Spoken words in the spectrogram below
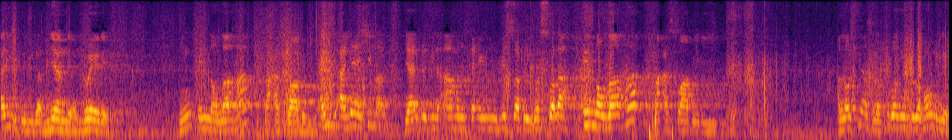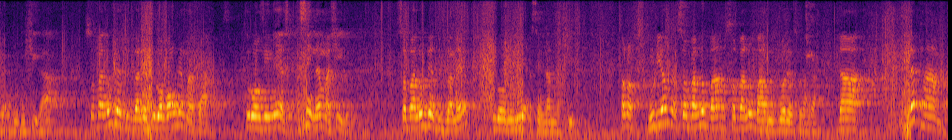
အဲ့ဒီအကူအညီကမြန်တယ်လွယ်တယ် ဟင်အင်နလာဟာမာအဆွာဘီအဲ့ဒီအရဲ့ရှိမှာယာအီဒ်ဒီနအာမနုစတာအီနူဘစ်ဝဘရီဝတ်ဆလာအင်နလာဟာမာအဆွာဘီအလ္လာဟ်ရှိရဆိုတော့သူတော်ရှင်သူတော်ကောင်းတွေနဲ့ပဲအတူတူရှိတာဆိုပါလို့တဲ့သူကလည်းသူတော်ကောင်းတွေမှာကသူတော်စင်ရဲ့အဆင့်ထဲမှာရှိတယ်ဆိုပါလို့တဲ့သူကလည်းသူတော်စင်ရဲ့အဆင့်ထဲမှာရှိတယ်အဲ့တော့လူတယောက်ကဆိုပါလို့ပါဆိုပါလို့ပါလို့ပြောတယ်ဆိုတာကဒါလက်ခံမှာ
